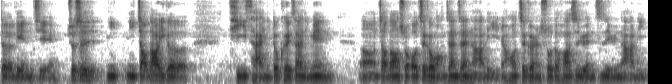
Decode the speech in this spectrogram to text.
的连接，就是你你找到一个题材，你都可以在里面。嗯，找到说哦，这个网站在哪里？然后这个人说的话是源自于哪里？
